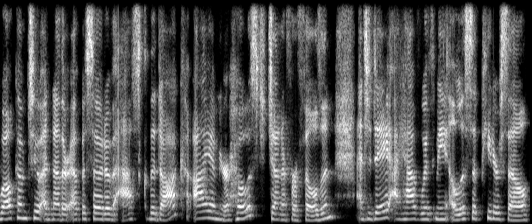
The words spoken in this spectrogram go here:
welcome to another episode of Ask the Doc. I am your host, Jennifer Filzen, and today I have with me Alyssa Petersel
